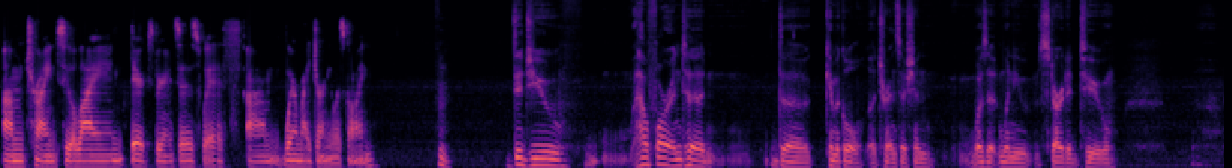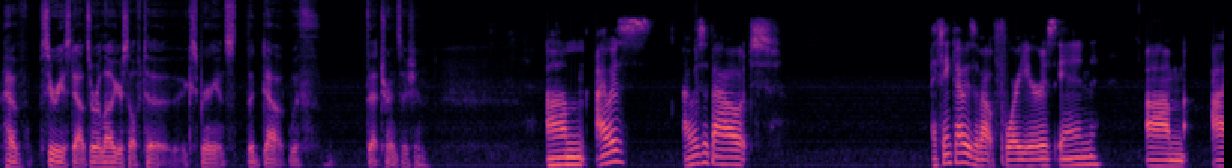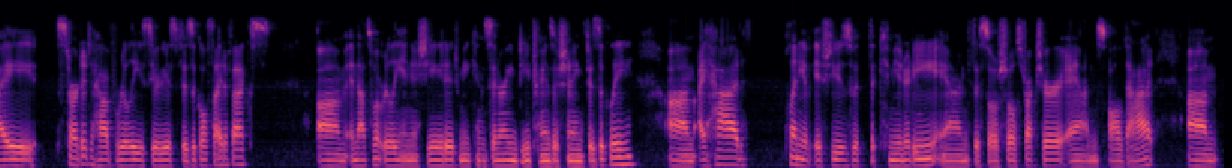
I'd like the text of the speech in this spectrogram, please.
um, trying to align their experiences with um, where my journey was going. Hmm. Did you, how far into the chemical uh, transition was it when you started to have serious doubts or allow yourself to experience the doubt with that transition? Um, I was I was about I think I was about four years in. Um, I started to have really serious physical side effects. Um, and that's what really initiated me considering detransitioning physically. Um, I had plenty of issues with the community and the social structure and all that. Um,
